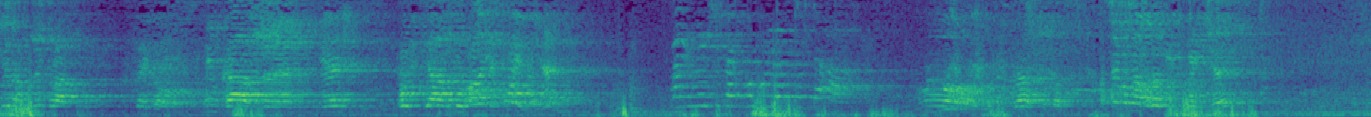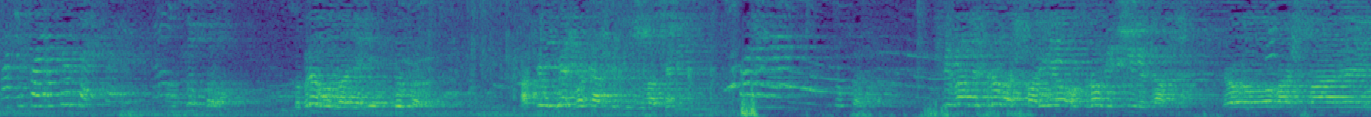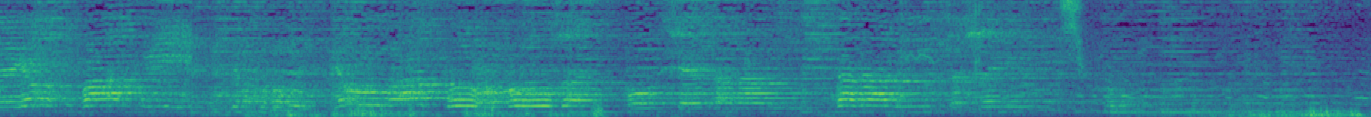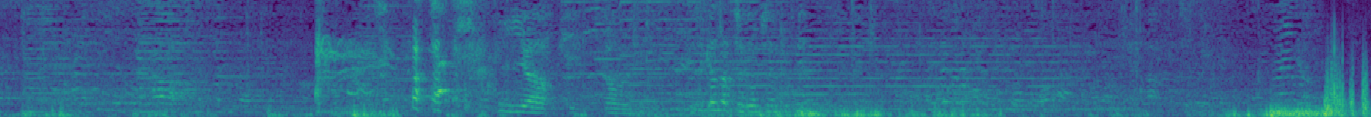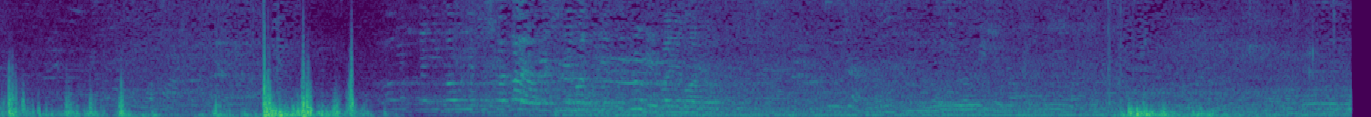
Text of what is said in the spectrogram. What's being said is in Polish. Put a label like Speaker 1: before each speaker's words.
Speaker 1: się na przykład tego piłkarzy, nie? Policjantów, ale nie fajne, nie?
Speaker 2: Bawimy się tak w ogóle PTA.
Speaker 1: O, proszę bardzo. A czego nam robi zdjęcie?
Speaker 2: Macie fajną piosenkę.
Speaker 1: No super. To brawo dla niego, super. A ty jak wakacje przeżywacie? Super. Śpiewamy Zdrowaś Maryjo o zdrowie siły dla mnie. Zdrowaś Maryjo, za nami grzesznymi.
Speaker 3: Ja pierdolę. Muzyka dlaczego musiałem kupić?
